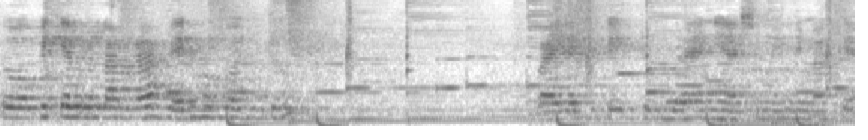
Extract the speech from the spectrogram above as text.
তো বিকেলবেলা আমরা বের হব একটু। বাইরে থেকে একটু ঘুরাই নিয়ে আসি মেহরিমাকে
